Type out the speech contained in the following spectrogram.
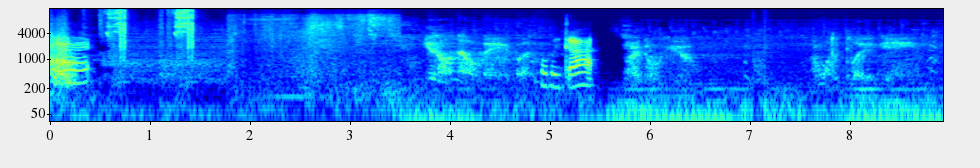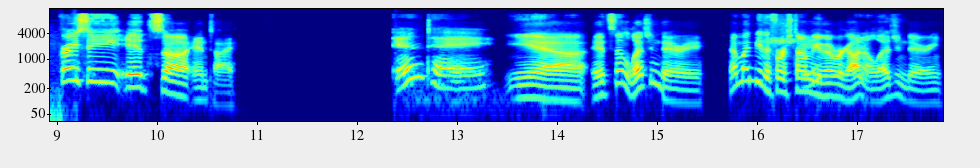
Alright. You don't know me, but What we got? I know you. I want to play a game. Gracie, it's uh Entei. Entei. Yeah, it's a legendary. That might be the first time we've ever gotten a legendary.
